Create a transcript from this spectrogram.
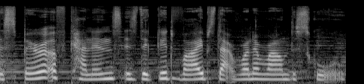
The spirit of Canons is the good vibes that run around the school.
